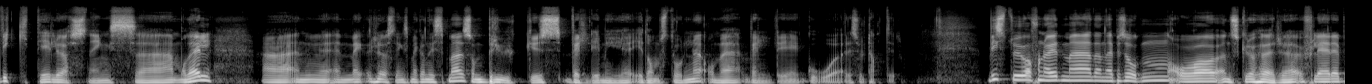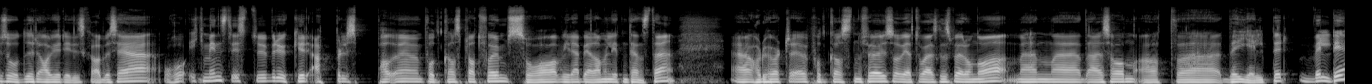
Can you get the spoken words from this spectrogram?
viktig løsningsmodell. En, en løsningsmekanisme som brukes veldig mye i domstolene, og med veldig gode resultater. Hvis du var fornøyd med denne episoden og ønsker å høre flere episoder av Juridisk ABC, og ikke minst hvis du bruker Apples eh, podkastplattform, så vil jeg be deg om en liten tjeneste. Eh, har du hørt eh, podkasten før, så vet du hva jeg skal spørre om nå. Men det er sånn at det hjelper veldig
